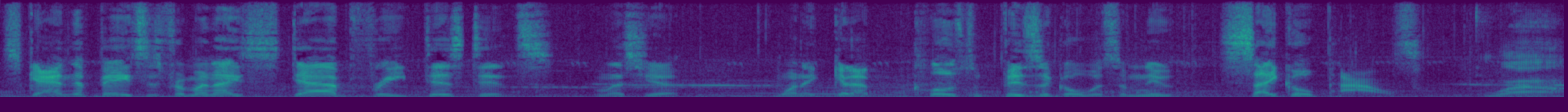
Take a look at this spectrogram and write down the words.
Scan the faces from a nice stab-free distance. Unless you want to get up close and physical with some new psycho pals. Wow.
